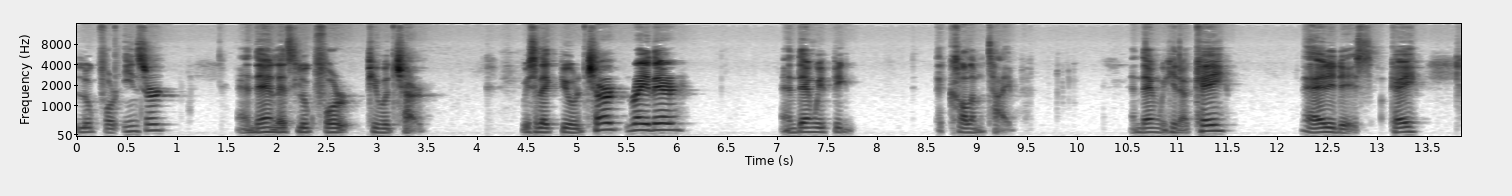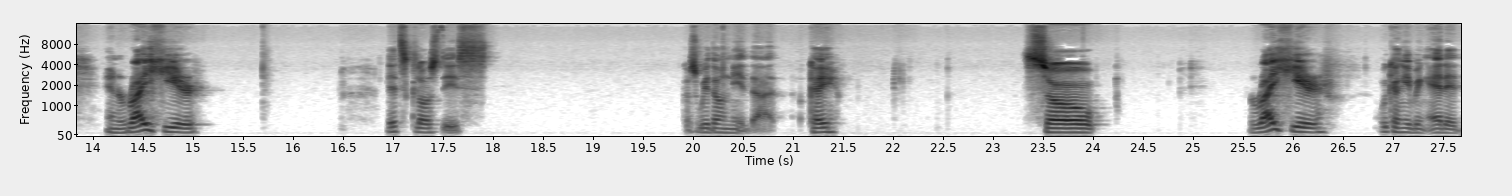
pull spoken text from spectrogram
look for insert and then let's look for pivot chart we select pivot chart right there and then we pick the column type and then we hit OK There it is, okay? And right here, let's close this because we don't need that, okay? So right here, we can even edit,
